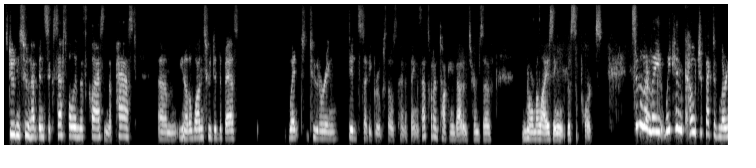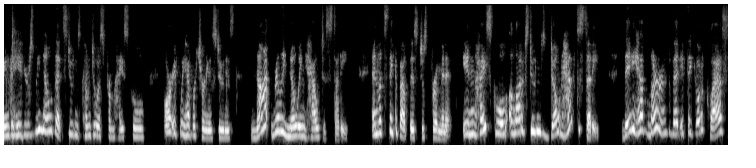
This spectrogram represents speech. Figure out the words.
Students who have been successful in this class in the past, um, you know, the ones who did the best, went to tutoring, did study groups, those kind of things. That's what I'm talking about in terms of normalizing the supports. Similarly, we can coach effective learning behaviors. We know that students come to us from high school, or if we have returning students, not really knowing how to study. And let's think about this just for a minute. In high school, a lot of students don't have to study. They have learned that if they go to class,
